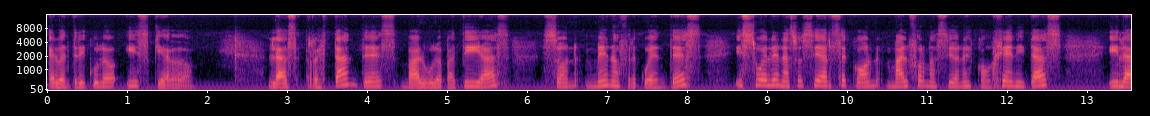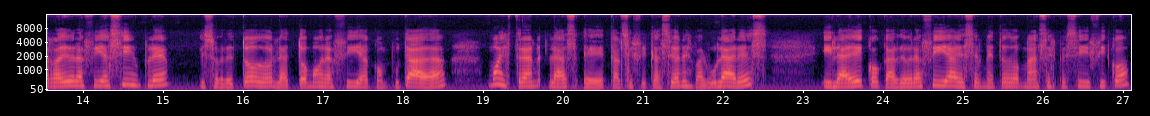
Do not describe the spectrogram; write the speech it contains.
el ventrículo izquierdo. Las restantes valvulopatías son menos frecuentes y suelen asociarse con malformaciones congénitas y la radiografía simple y sobre todo la tomografía computada muestran las eh, calcificaciones valvulares y la ecocardiografía es el método más específico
